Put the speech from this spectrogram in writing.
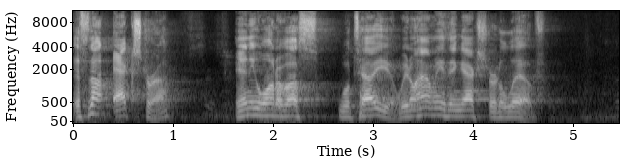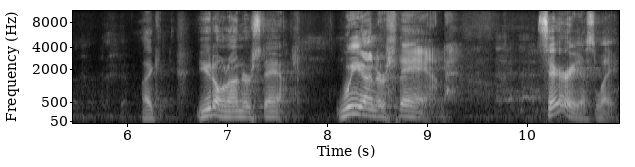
It's not extra. Any one of us will tell you, we don't have anything extra to live. Like, you don't understand. We understand. Seriously.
